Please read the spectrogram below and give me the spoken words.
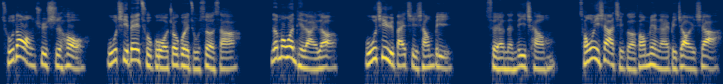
楚悼王去世后，吴起被楚国旧贵族射杀。那么问题来了，吴起与白起相比，谁的能力强？从以下几个方面来比较一下。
